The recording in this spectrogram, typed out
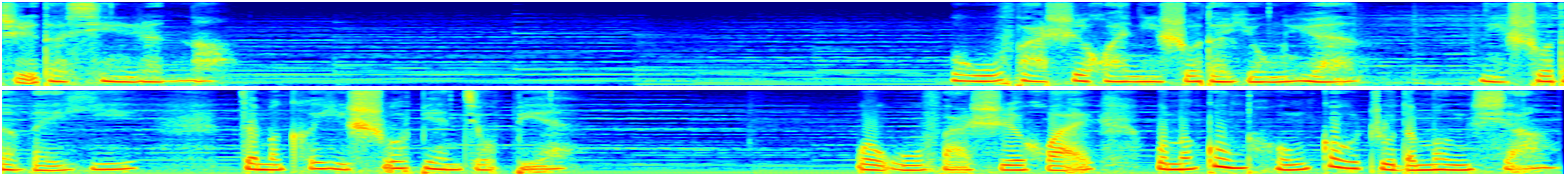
值得信任呢？我无法释怀你说的永远，你说的唯一，怎么可以说变就变？我无法释怀我们共同构筑的梦想，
